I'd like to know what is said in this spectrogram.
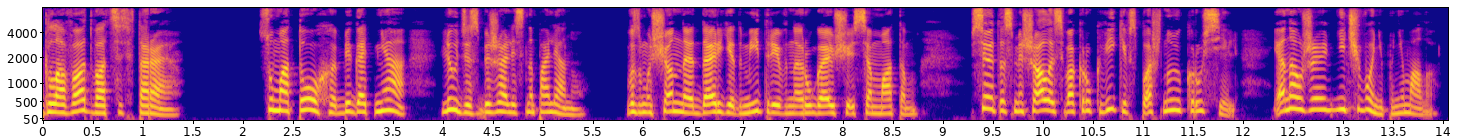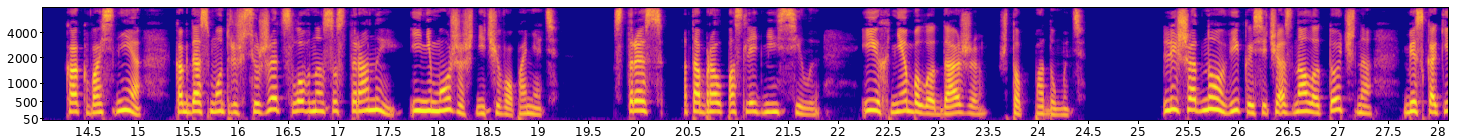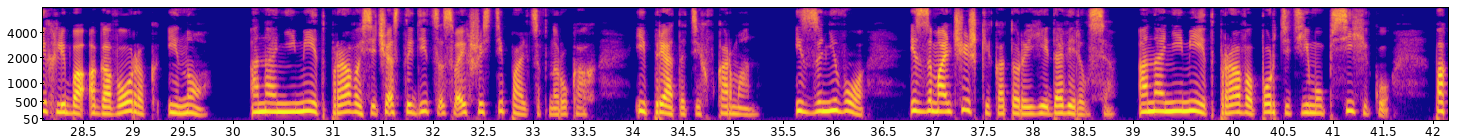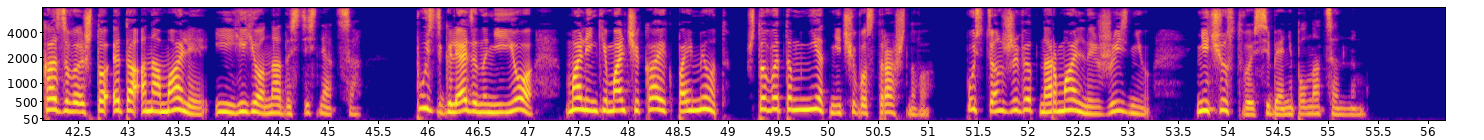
Глава двадцать вторая. Суматоха, беготня, люди сбежались на поляну. Возмущенная Дарья Дмитриевна, ругающаяся матом. Все это смешалось вокруг Вики в сплошную карусель, и она уже ничего не понимала. Как во сне, когда смотришь сюжет словно со стороны и не можешь ничего понять. Стресс отобрал последние силы, и их не было даже, чтоб подумать. Лишь одно Вика сейчас знала точно, без каких-либо оговорок и «но». Она не имеет права сейчас стыдиться своих шести пальцев на руках и прятать их в карман. Из-за него, из-за мальчишки, который ей доверился. Она не имеет права портить ему психику, показывая, что это аномалия, и ее надо стесняться. Пусть, глядя на нее, маленький мальчик Айк поймет, что в этом нет ничего страшного. Пусть он живет нормальной жизнью, не чувствуя себя неполноценным.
